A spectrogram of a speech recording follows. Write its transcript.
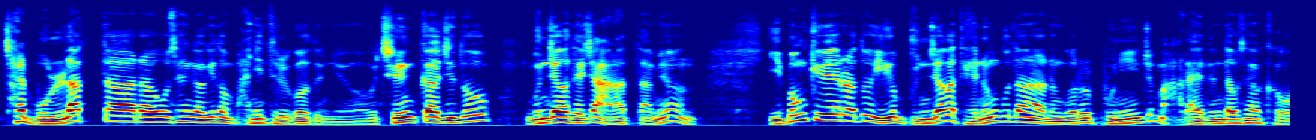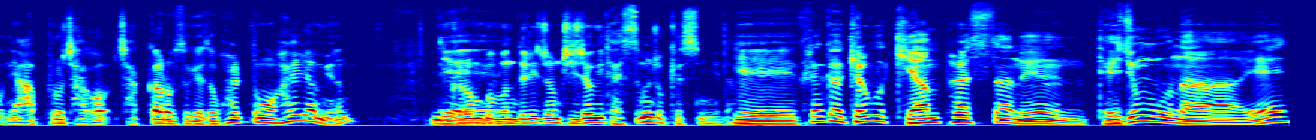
잘 몰랐다라고 생각이 더 많이 들거든요. 지금까지도 문제가 되지 않았다면 이번 기회라도 이거 문제가 되는구나라는 거를 본인이 좀 알아야 된다고 생각하거든요. 앞으로 작업, 작가로서 계속 활동을 하려면 예. 그런 부분들이 좀 지적이 됐으면 좋겠습니다. 예. 그러니까 결국 기안84는 대중문화의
